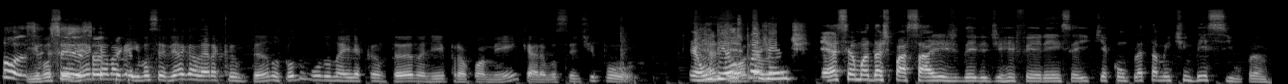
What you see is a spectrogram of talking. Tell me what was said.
Pô, E cê- você, cê vê só aquela, pega- e você vê a galera cantando, todo mundo na ilha cantando ali pro Aquaman, cara, você, tipo... É um Essa deus é pra uma- gente. Essa é uma das passagens dele de referência aí que é completamente imbecil pra mim.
